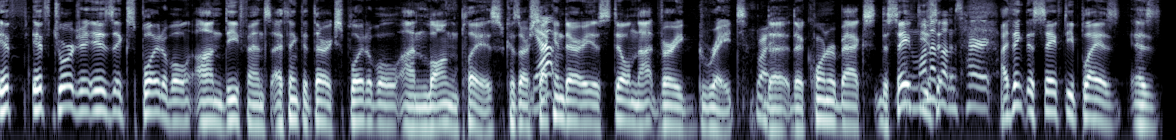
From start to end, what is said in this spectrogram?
if if Georgia is exploitable on defense, I think that they're exploitable on long plays because our Yep. secondary is still not very great. Right. The the cornerbacks, the And safeties. one of them's hurt. I think the safety play has has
